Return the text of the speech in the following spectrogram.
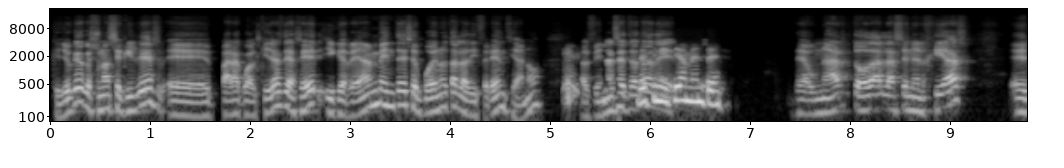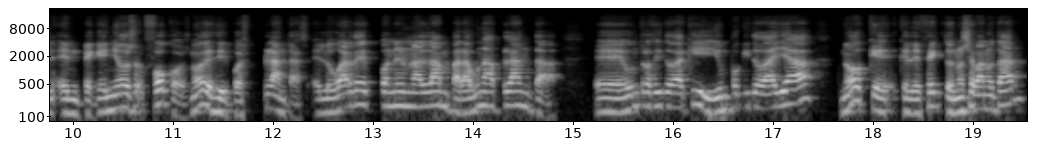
que yo creo que son asequibles eh, para cualquiera de hacer y que realmente se puede notar la diferencia, ¿no? Al final se trata De, de aunar todas las energías en, pequeños focos, ¿no? Es decir, pues plantas. En lugar de poner una lámpara, una planta, eh, un trocito de aquí y un poquito de allá, ¿no? Que, que, el efecto no se va a notar,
